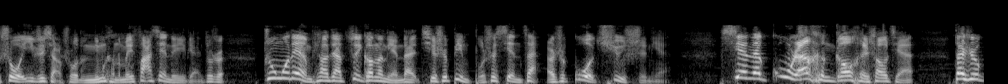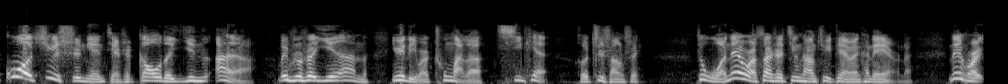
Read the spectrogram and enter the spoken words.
是我一直想说的，你们可能没发现这一点，就是中国电影票价最高的年代其实并不是现在，而是过去十年。现在固然很高很烧钱，但是过去十年简直高的阴暗啊！为什么说阴暗呢？因为里边充满了欺骗和智商税。就我那会儿算是经常去电影院看电影的，那会儿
